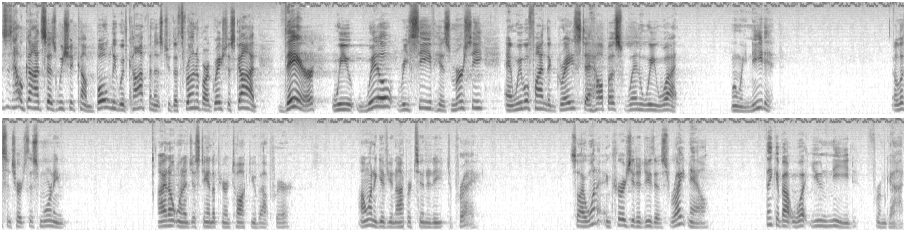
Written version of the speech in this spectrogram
This is how God says we should come boldly with confidence to the throne of our gracious God. There we will receive his mercy and we will find the grace to help us when we what? When we need it. Now listen, church, this morning, I don't want to just stand up here and talk to you about prayer. I want to give you an opportunity to pray. So I want to encourage you to do this right now. Think about what you need from God.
